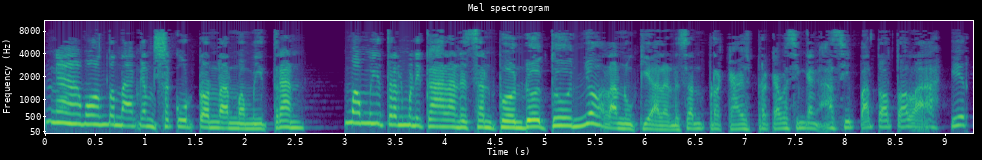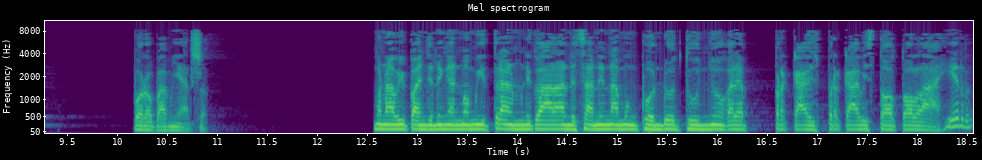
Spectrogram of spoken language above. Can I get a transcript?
ngawontenaken sekuton lan memitran. Memitran menika alandesan bondo donya lan ugi alandesan perkawis-perkawis ingkang asipat tata lahir. Para pamirsa menawi panjenengan memitran menika alandesane namung bondo donya kaya perkawis-perkawis tata lahir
